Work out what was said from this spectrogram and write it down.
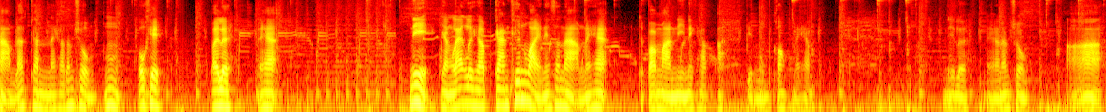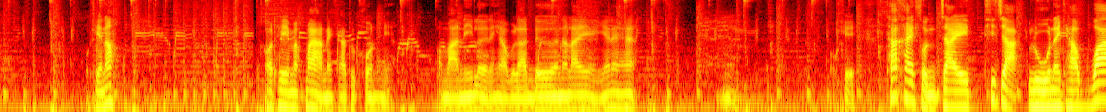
นามแล้วกันนะครับท่านผู้ชม อืมโอเค ไปเลยนะฮะ นี่อย่างแรกเลยครับ การเคลื่อนไหวในสนามนะฮะ จะประมาณนี้นะครับ อะ เปลี่ยนมุมกล้องนะครับ นี่เลยนะครับท่านผู้ชม อ่า โอเคเนาะก็เท่มากๆนะครับทุกคนเนี่ยประมาณนี้เลยนะครับ เวลาเดินอะไรอย่างเงี้ยนะฮะโอเค ถ้าใครสนใจที่จะรู้นะครับว่า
